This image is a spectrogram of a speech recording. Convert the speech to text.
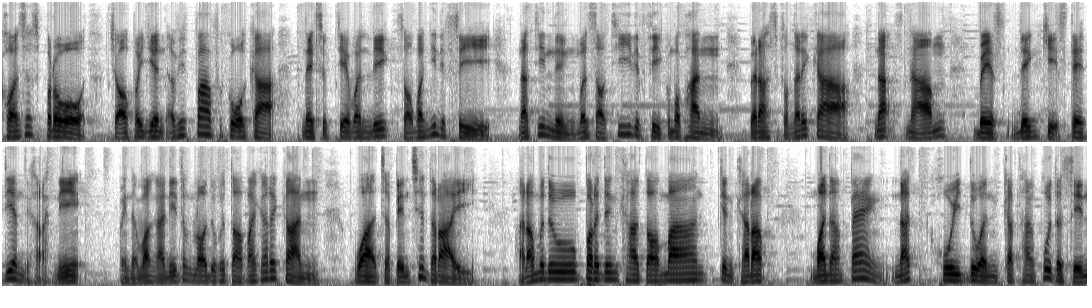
คอนซัสโปรจะออกไปเยือนอวิฟ้าฟุกุโอกะในศึกเจวันลีก 2024 นัดที่ 1 วันเสาร์ที่ 24 กุมภาพันธ์ เวลา 12 นาฬิกา ณ สนามเบสเดงกิสเตเดียมในขณะนี้เป็นแต่ว่างานนี้ต้องรอดูกันต่อไปก็ได้กัน ว่าจะเป็นเช่นไร เรามาดูประเด็นข่าวต่อมากันครับมาดามแป้งนัดคุยด่วนกับทางผู้ตัดสิน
